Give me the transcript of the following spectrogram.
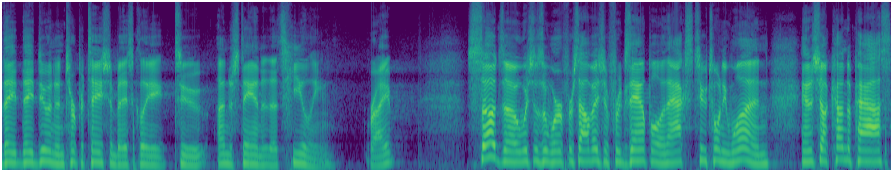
they, they do an interpretation basically to understand that it's healing right? Sozo, which is a word for salvation. For example, in Acts 2.21, and it shall come to pass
